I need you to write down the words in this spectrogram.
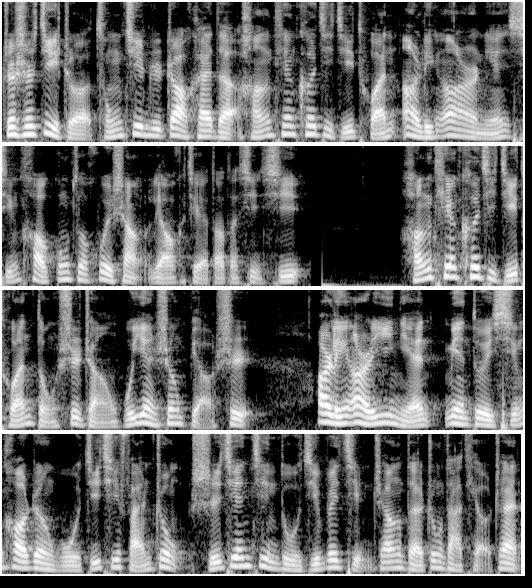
这是记者从近日召开的航天科技集团2022年型号工作会上了解到的信息。航天科技集团董事长吴彦生表示，2021年面对型号任务极其繁重、时间进度极为紧张的重大挑战，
